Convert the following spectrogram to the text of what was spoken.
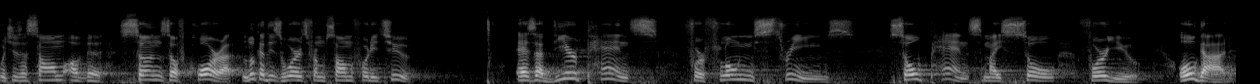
which is a psalm of the sons of Korah. Look at these words from Psalm 42. As a deer pants for flowing streams, so pants my soul for you. O God,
